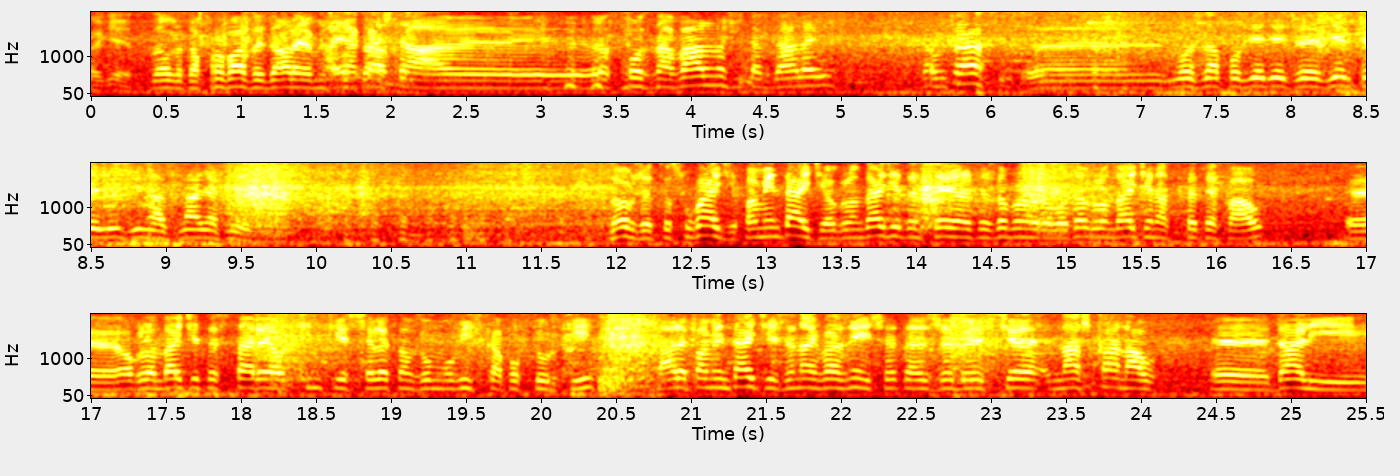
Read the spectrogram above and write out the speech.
Tak jest. Dobra, to prowadzę dalej, a my A jakaś ta e, rozpoznawalność i tak dalej? Cały czas jest. Eee, można powiedzieć, że więcej ludzi nas zna jak nie zna. Dobrze, to słuchajcie, pamiętajcie, oglądajcie ten serial też dobrą robotę, oglądajcie nas w TTV. E, oglądajcie te stare odcinki, jeszcze lecą z umowiska powtórki. No, ale pamiętajcie, że najważniejsze też, żebyście nasz kanał e, dali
